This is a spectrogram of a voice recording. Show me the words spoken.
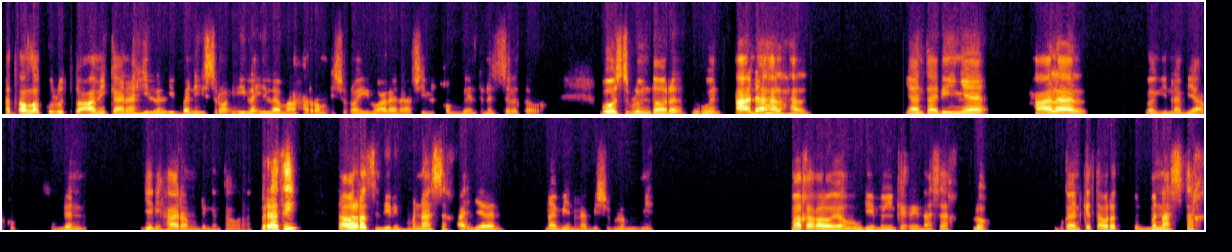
Kata Allah kullu ta'ami kana hilal li bani Israila ma haram ala nafsi min qabli an tunazzala Taurat. Bahwa sebelum Taurat turun ada hal-hal yang tadinya halal bagi Nabi Yakub kemudian jadi haram dengan Taurat. Berarti Taurat sendiri menasak ajaran nabi-nabi sebelumnya. Maka kalau Yahudi mengingkari nasakh, loh, bukan ke Taurat pun menasak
